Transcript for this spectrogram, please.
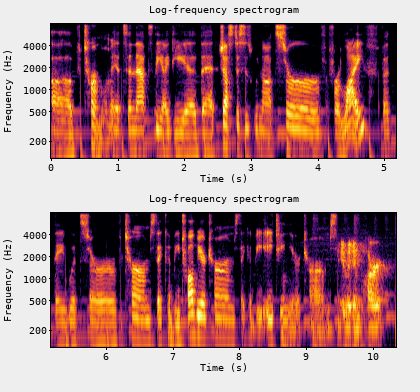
of term limits. And that's the idea that justices would not serve for life, but they would serve terms that could be 12 year terms, they could be 18 year terms. It would in part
